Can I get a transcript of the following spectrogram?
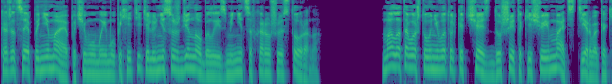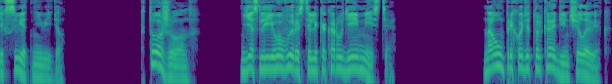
Кажется, я понимаю, почему моему похитителю не суждено было измениться в хорошую сторону. Мало того, что у него только часть души, так еще и мать стерва, каких свет не видел. Кто же он, если его вырастили как орудие мести? на ум приходит только один человек.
